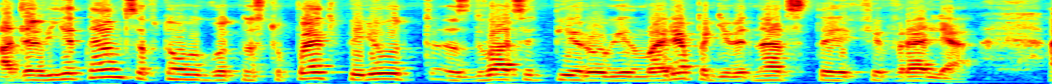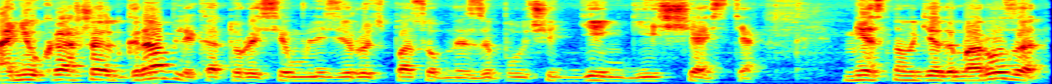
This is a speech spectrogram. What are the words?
А для вьетнамцев Новый год наступает в период с 21 января по 19 февраля. Они украшают грабли, которые символизируют способность заполучить деньги и счастье, местного Деда Мороза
